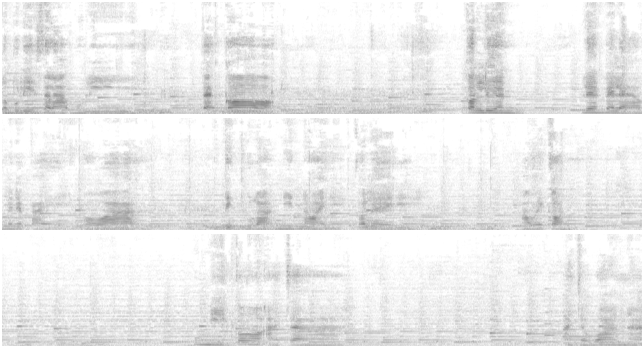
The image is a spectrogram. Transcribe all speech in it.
ลบบุรีสระบุรี แต่ก็ก็เลื่อนเลื่อนไปแล้วไม่ได้ไป เพราะว่า ติดธุระนิดหน่อยก็เลยเอาไว้ก่อน พรุ่งนี้ก็อาจจะ อาจจะว่างนะ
